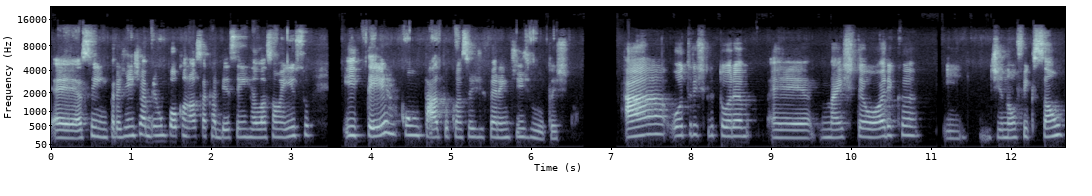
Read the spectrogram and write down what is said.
é, assim, para a gente abrir um pouco a nossa cabeça em relação a isso e ter contato com essas diferentes lutas. A outra escritora é, mais teórica e de não ficção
